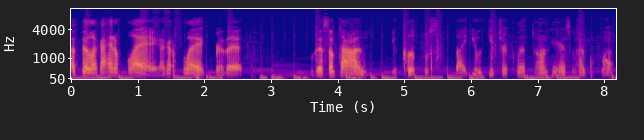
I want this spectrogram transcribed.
I feel like I had a flag. I got a flag for that. Because sometimes your clips will, like, you'll get your clips on here and sometimes you won't.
